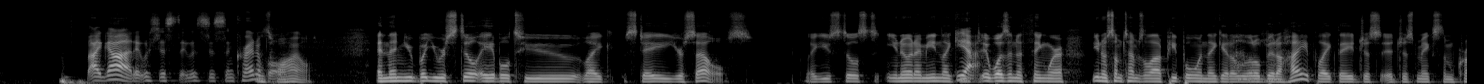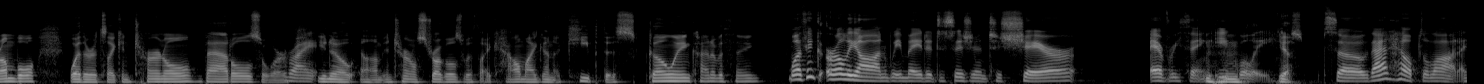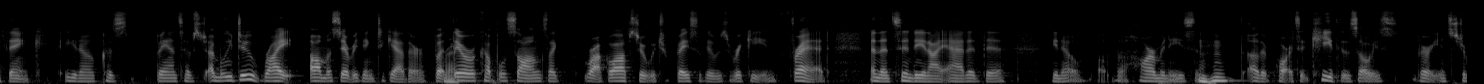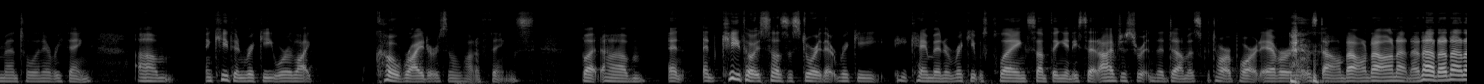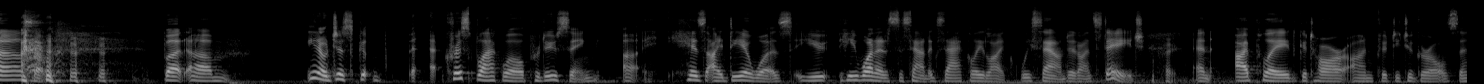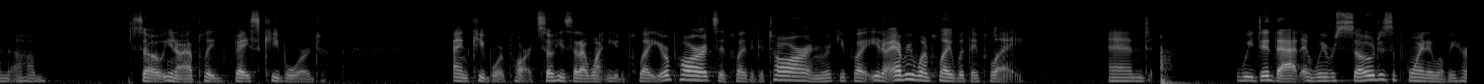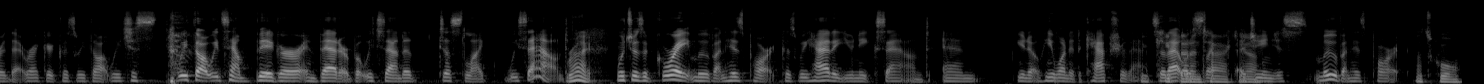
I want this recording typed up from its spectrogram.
my god it was just it was just incredible. That's wild. And then you but you were still able to like stay yourselves like you still st- you know what i mean like you, Yeah. it wasn't a thing where you know sometimes a lot of people when they get a Oh, little bit of hype like they just it just makes them crumble whether it's like internal battles or Right. you know um, internal struggles with like how am i going to keep this going kind of a thing Well, I think early on we made a decision to share everything equally. yes So that helped a lot, I think, you know, because bands have, I mean, we do write almost everything together, but Right. there were a couple of songs like Rock Lobster, which basically was Ricky and Fred. And then Cindy and I added the, you know, the harmonies and the other parts. And Keith is always very instrumental in everything. Um, and Keith and Ricky were like co-writers in a lot of things. But um, and and Keith always tells the story that Ricky he came in and Ricky was playing something and he said I've just written the dumbest guitar part ever and it was down down down da da da da da. So, but um, you know, just Chris Blackwell producing. Uh, his idea was you. He wanted us to sound exactly like we sounded on stage, Right. and I played guitar on Fifty Two Girls, and um, so you know I played bass, keyboard, and keyboard parts. So he said, I want you to play your parts and play the guitar, and Ricky play. You know, everyone play what they play, and we did that, and we were so disappointed when we heard that record because we thought we just we thought we'd sound bigger and better, but we sounded just like we sound, right which was a great move on his part because we had a unique sound, and you know he wanted to capture that. And So that, that was intact, like yeah. a genius move on his part. That's cool.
